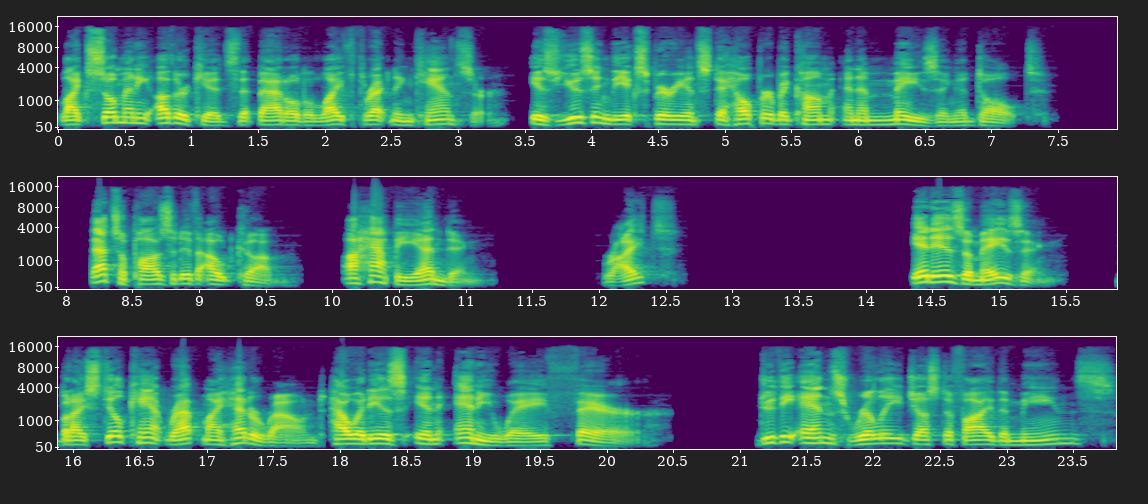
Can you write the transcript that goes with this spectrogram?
like so many other kids that battled a life threatening cancer, is using the experience to help her become an amazing adult. That's a positive outcome, a happy ending. Right? It is amazing, but I still can't wrap my head around how it is in any way fair. Do the ends really justify the means?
